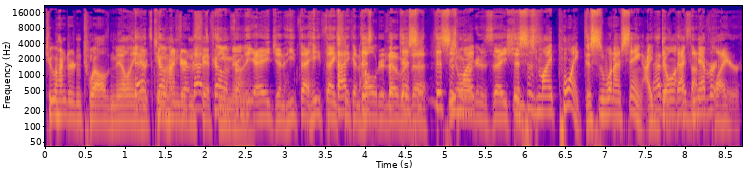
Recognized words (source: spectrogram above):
212 million that's or coming, from, that's coming million. from the agent. He th- he thinks he can this- hold it over this the, is, this the is my, organization. This is my point. This is what I'm saying. I That is- don't. that's I've never. player.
